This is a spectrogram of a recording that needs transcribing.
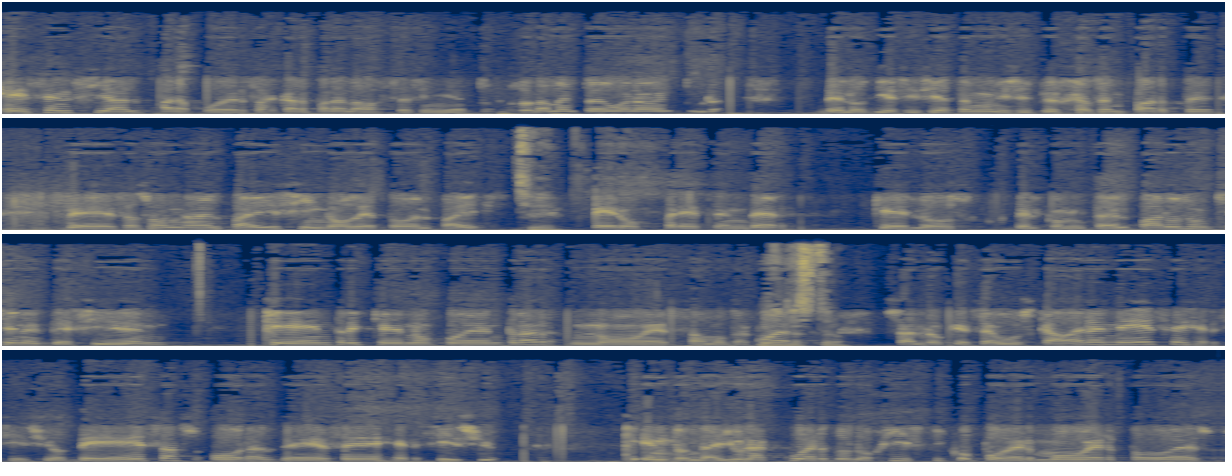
esencial para poder sacar para el abastecimiento, no solamente de Buenaventura, de los 17 municipios que hacen parte de esa zona del país, sino de todo el país. Pero pretender que los del Comité del Paro son quienes deciden qué entra y qué no puede entrar, no estamos de acuerdo. O sea, lo que se buscaba era en ese ejercicio, de esas horas, de ese ejercicio, en donde hay un acuerdo logístico poder mover todo eso.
